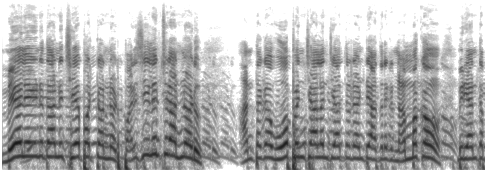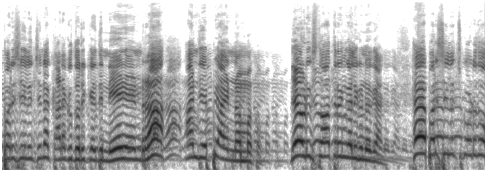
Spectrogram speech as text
మేలైన దాన్ని చేపట్టు అన్నాడు. పరిశీలించడు అన్నాడు అంతగా ఓపెన్ ఛాలెంజ్ చేస్తాడంటే అతనికి నమ్మకం. మీరు ఎంత పరిశీలించినా కడకు దొరికేది నేనేంరా అని చెప్పి ఆయన నమ్మకం. దేవుడికి స్తోత్రం కలిగినగా హే పరిశీలించకూడదు.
